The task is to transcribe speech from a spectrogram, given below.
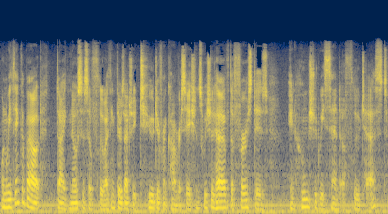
When we think about diagnosis of flu, I think there's actually two different conversations we should have. The first is in whom should we send a flu test?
